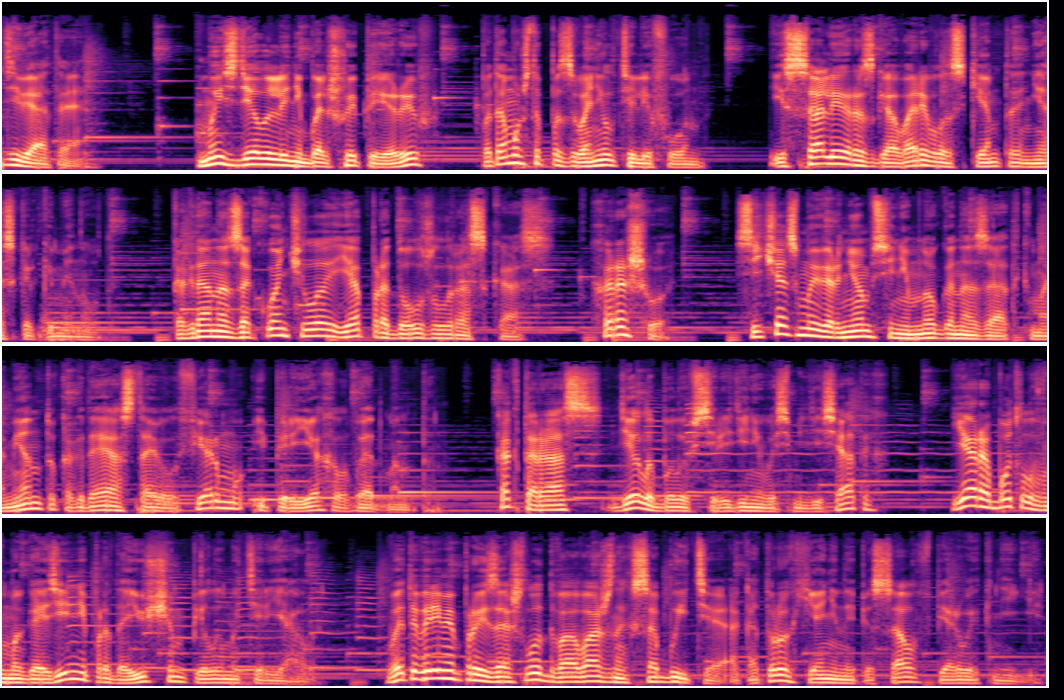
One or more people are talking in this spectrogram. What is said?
9. Мы сделали небольшой перерыв, потому что позвонил телефон, и Салли разговаривала с кем-то несколько минут. Когда она закончила, я продолжил рассказ. «Хорошо. Сейчас мы вернемся немного назад, к моменту, когда я оставил ферму и переехал в Эдмонтон. Как-то раз, дело было в середине 80-х, я работал в магазине, продающем пиломатериалы. В это время произошло два важных события, о которых я не написал в первой книге.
